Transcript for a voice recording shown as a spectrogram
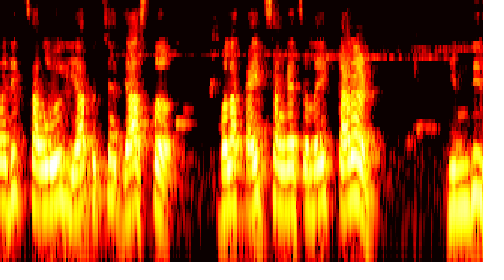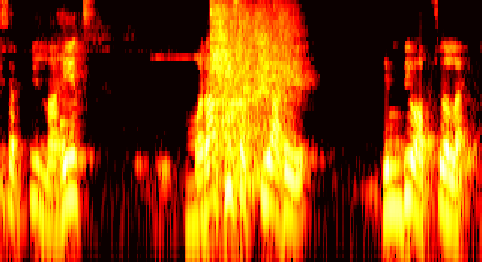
अधिक चांगलं होईल यापेक्षा जास्त मला काहीच सांगायचं नाही. कारण हिंदी सक्ती नाहीच. मराठी सक्ती आहे. हिंदी ऑप्शनल आहे.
